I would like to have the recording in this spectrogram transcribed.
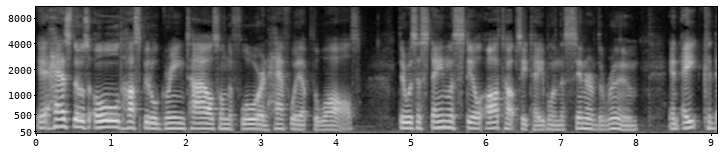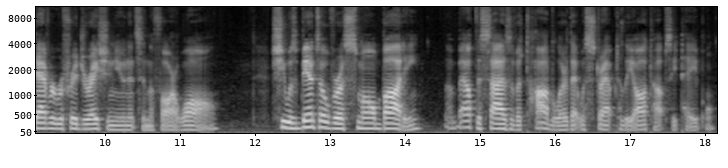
It has those old hospital green tiles on the floor and halfway up the walls. There was a stainless steel autopsy table in the center of the room and eight cadaver refrigeration units in the far wall. She was bent over a small body, about the size of a toddler, that was strapped to the autopsy table.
